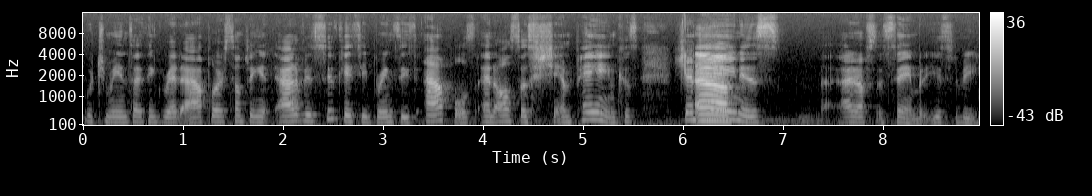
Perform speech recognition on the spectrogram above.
which means I think red apple or something. And Out of his suitcase, he brings these apples and also champagne because champagne is I don't know if it's the same, but it used to be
